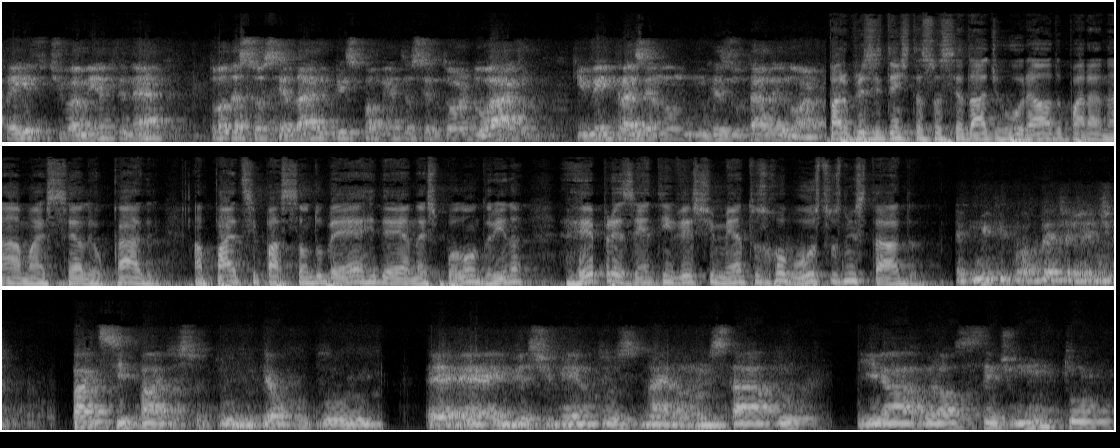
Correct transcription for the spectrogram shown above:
para efetivamente né, toda a sociedade, principalmente o setor do agro, que vem trazendo um resultado enorme. Para o presidente da Sociedade Rural do Paraná, Marcelo Eucadre, a participação do BRDE na Expo Londrina representa investimentos robustos no Estado. É muito importante a gente participar disso tudo, que é o futuro, é, é, investimentos na, no Estado, e a Rural se sente muito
